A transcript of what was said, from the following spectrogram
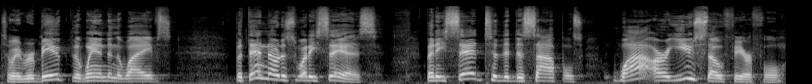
So he rebuked the wind and the waves. But then notice what he says. But he said to the disciples, Why are you so fearful?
